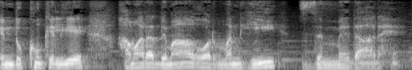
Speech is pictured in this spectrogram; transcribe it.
इन दुखों के लिए हमारा दिमाग और मन ही जिम्मेदार हैं।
